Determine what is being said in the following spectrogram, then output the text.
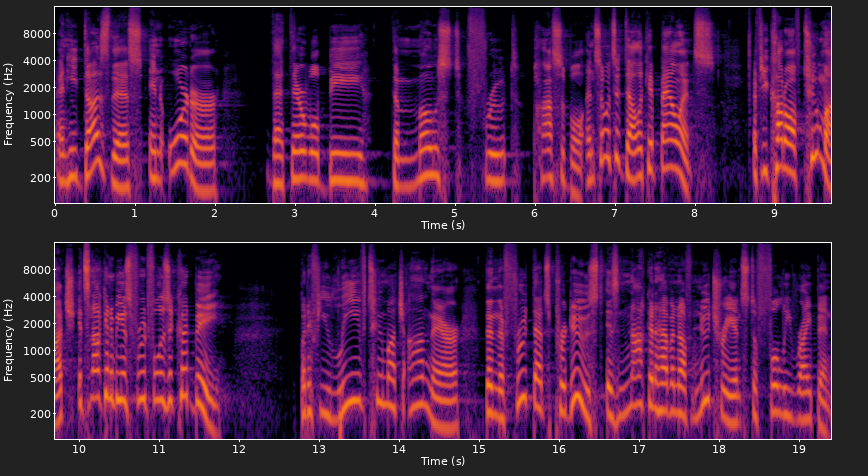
And he does this in order that there will be the most fruit possible. And so it's a delicate balance. If you cut off too much, it's not going to be as fruitful as it could be. But if you leave too much on there, then the fruit that's produced is not going to have enough nutrients to fully ripen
